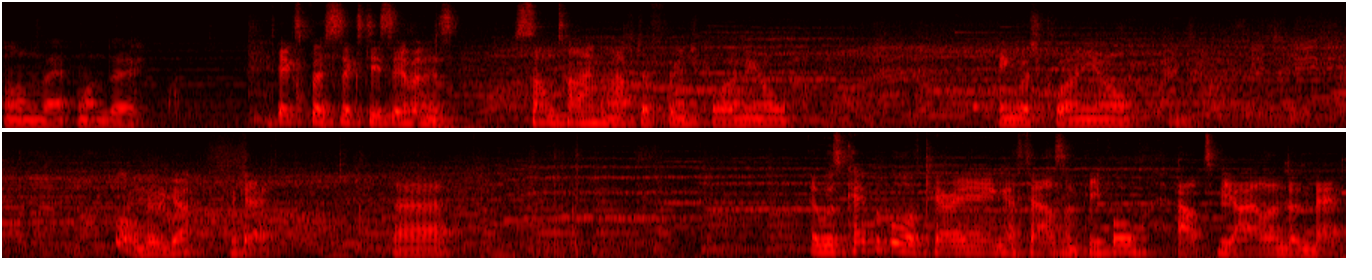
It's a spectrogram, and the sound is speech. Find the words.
on that one day. Expo 67 is sometime after French colonial, English colonial. Oh, there we go. Okay. Uh, it was capable of carrying a thousand people out to the island and back.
